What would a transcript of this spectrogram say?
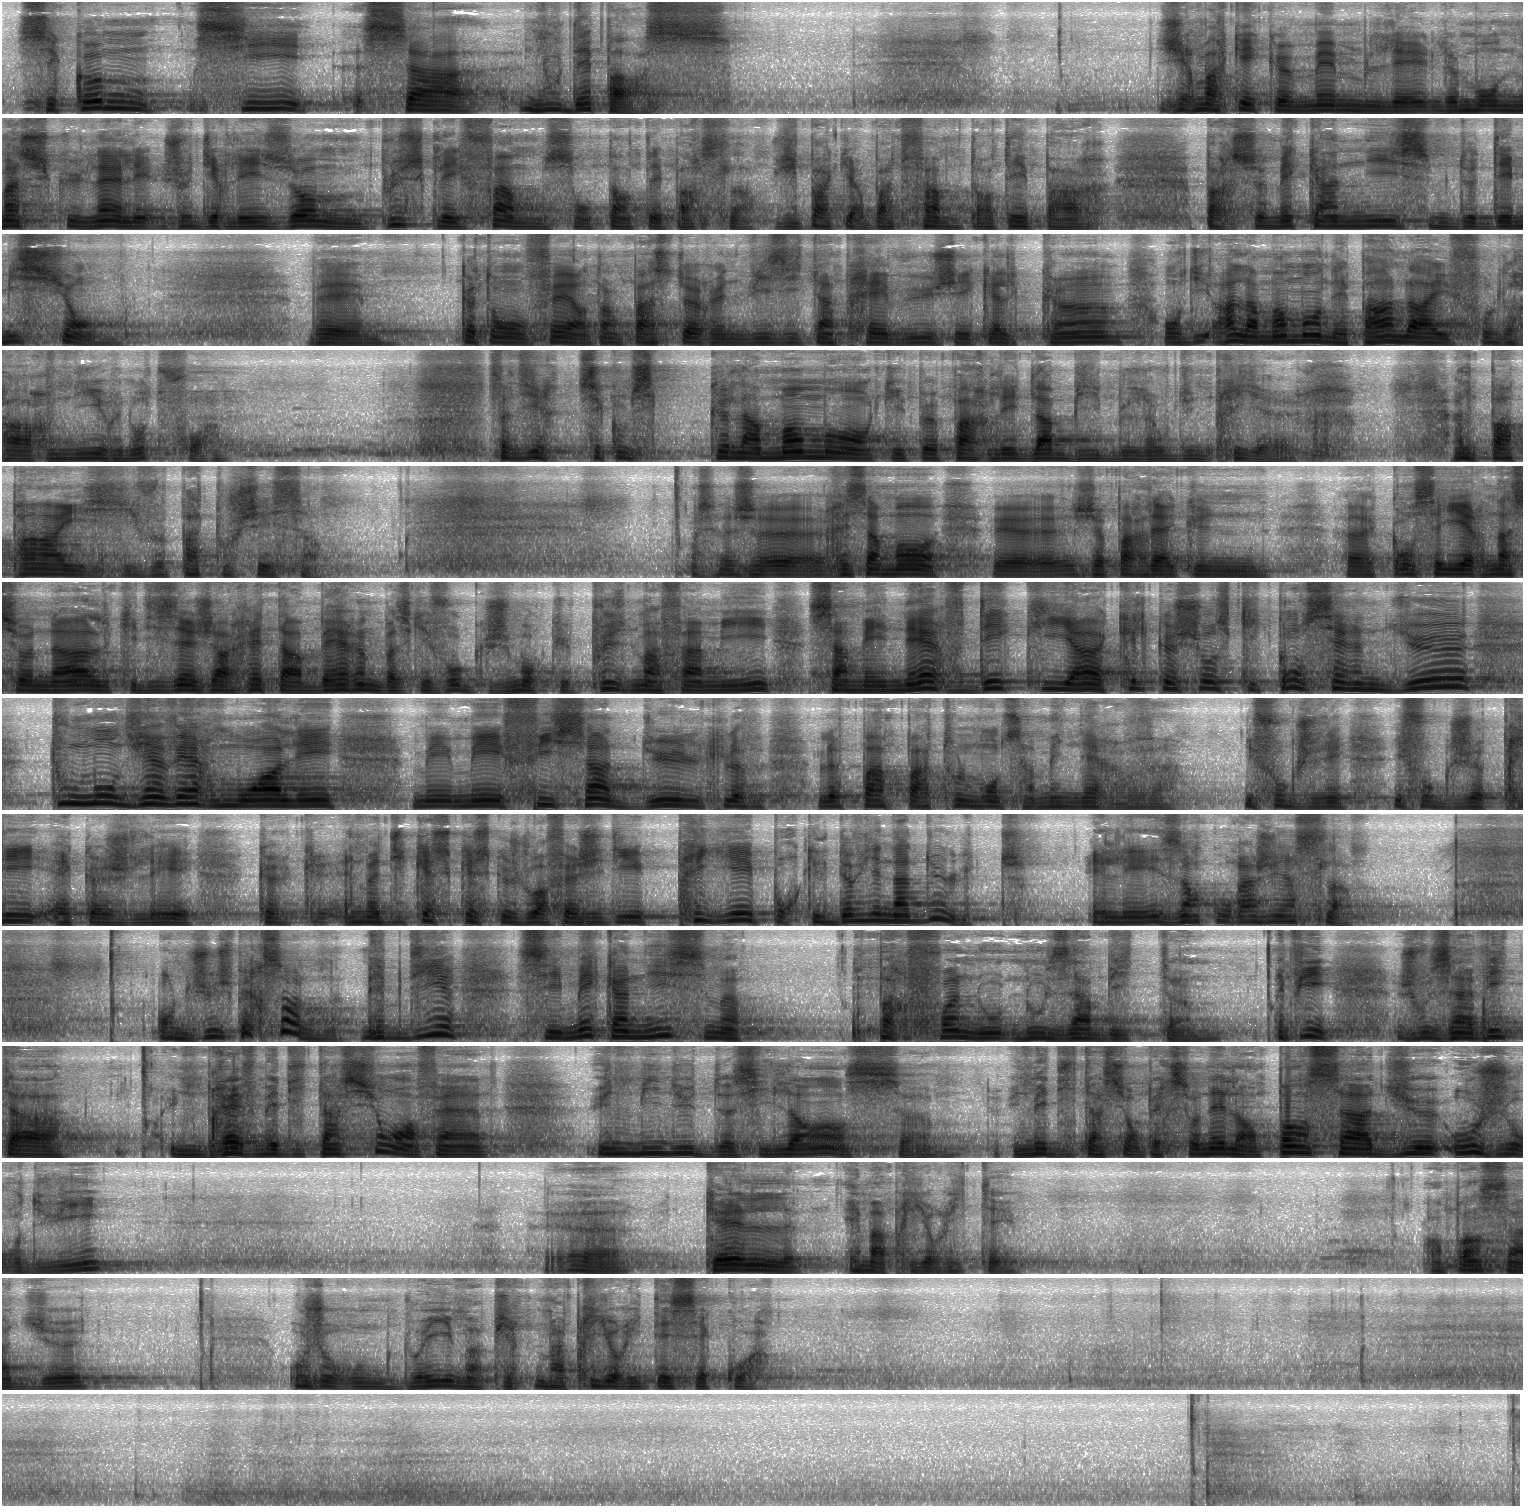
c'est comme si ça nous dépasse. J'ai remarqué que même le monde masculin, je veux dire les hommes, plus que les femmes, sont tentés par cela. Je ne dis pas qu'il n'y a pas de femmes tentées par, par ce mécanisme de démission. Mais quand on fait en tant que pasteur une visite imprévue chez quelqu'un, on dit Ah, la maman n'est pas là, il faudra revenir une autre fois. C'est-à-dire, c'est comme si que la maman qui peut parler de la Bible ou d'une prière. Le papa, il ne veut pas toucher ça récemment, euh, je parlais avec une euh, conseillère nationale qui disait j'arrête à Berne parce qu'il faut que je m'occupe plus de ma famille. Ça m'énerve. Dès qu'il y a quelque chose qui concerne Dieu, tout le monde vient vers moi, les, mes, fils adultes, le, papa, tout le monde, ça m'énerve. Il faut, que je prie et que je les... Elle m'a dit, qu'est-ce, qu'est-ce que je dois faire? J'ai dit, prier pour qu'ils deviennent adultes et les encourager à cela on ne juge personne, mais dire ces mécanismes parfois nous, habitent. Et puis, je vous invite à une brève méditation, enfin, une minute de silence, une méditation personnelle en pensant à Dieu aujourd'hui. Euh, quelle est ma priorité? En pensant à Dieu, aujourd'hui, ma priorité, c'est quoi?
